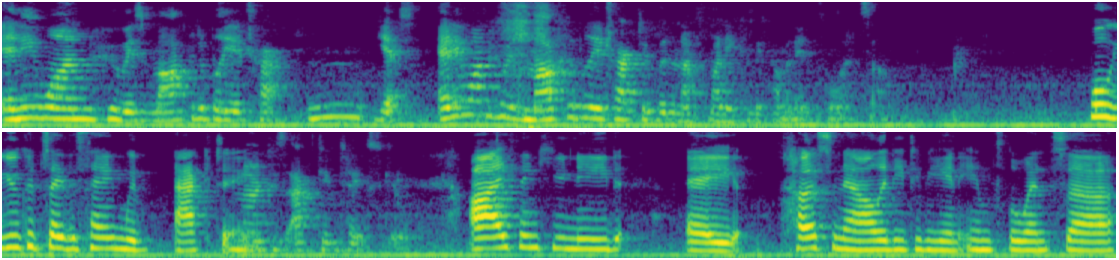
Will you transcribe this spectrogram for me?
anyone who is marketably attractive, mm, yes, anyone who is marketably attractive with enough money can become an influencer. Well, you could say the same with acting. No, because acting takes skill. I think you need a personality to be an influencer.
